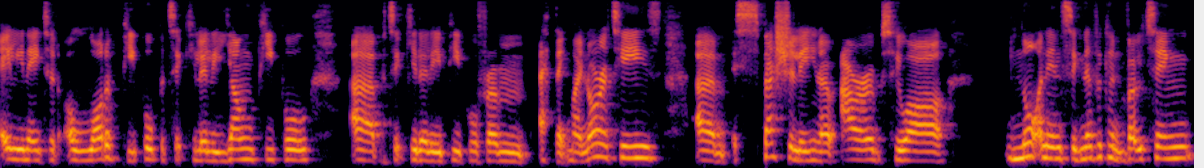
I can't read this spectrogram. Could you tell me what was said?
alienated a lot of people, particularly young people, uh, particularly people from ethnic minorities, um, especially you know Arabs who are not an insignificant voting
